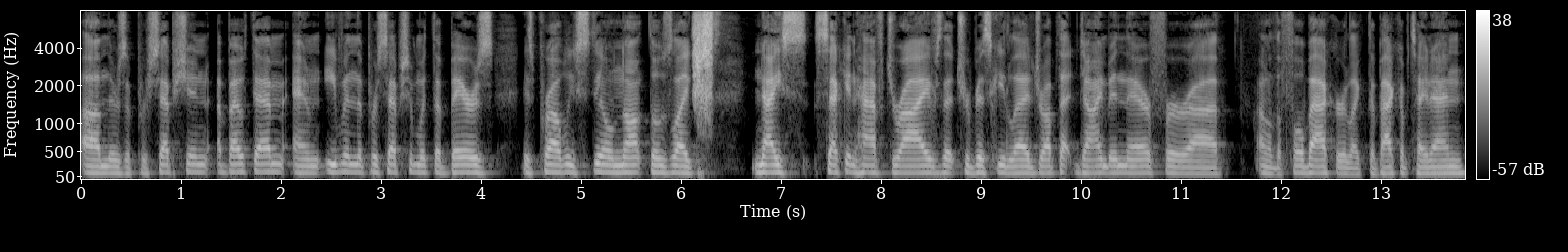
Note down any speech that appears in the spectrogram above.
Um, there's a perception about them, and even the perception with the Bears is probably still not those like nice second half drives that Trubisky led. Drop that dime in there for uh, I don't know the fullback or like the backup tight end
